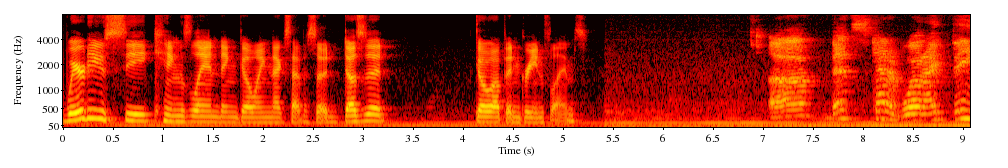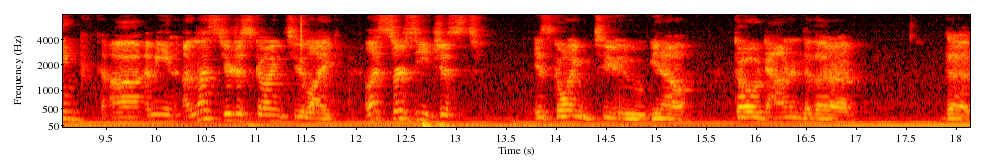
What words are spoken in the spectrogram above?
where do you see King's Landing going next episode? Does it go up in green flames? Uh, that's kind of what I think. Uh, I mean, unless you're just going to like, unless Cersei just is going to, you know, go down into the the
